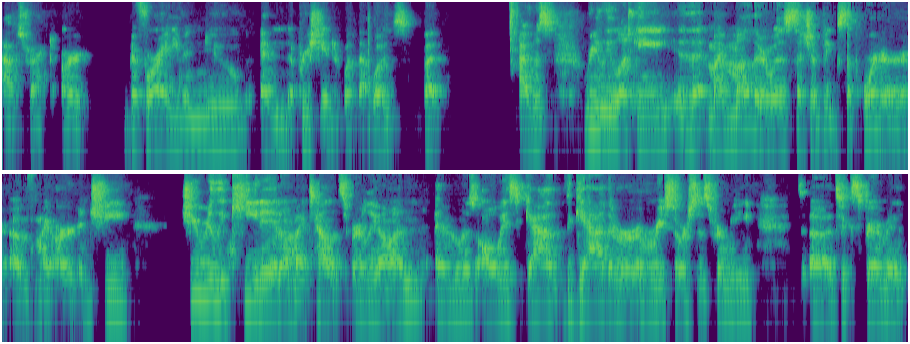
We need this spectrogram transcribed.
abstract art before I even knew and appreciated what that was. But I was really lucky that my mother was such a big supporter of my art, and she she really keyed in on my talents early on and was always gather, the gatherer of resources for me uh, to experiment.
